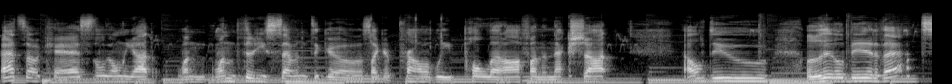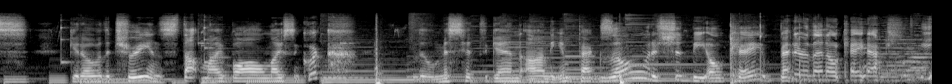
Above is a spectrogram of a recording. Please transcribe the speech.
That's okay, I still only got one 137 to go, so I could probably pull that off on the next shot. I'll do a little bit of that, get over the tree and stop my ball nice and quick. little mishit again on the impact zone. It should be okay. Better than okay, actually.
